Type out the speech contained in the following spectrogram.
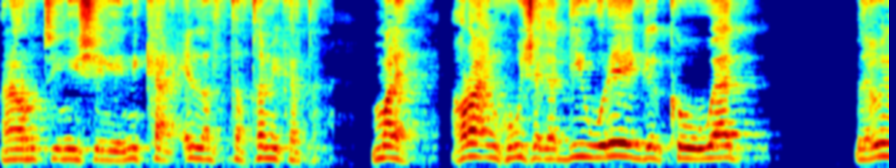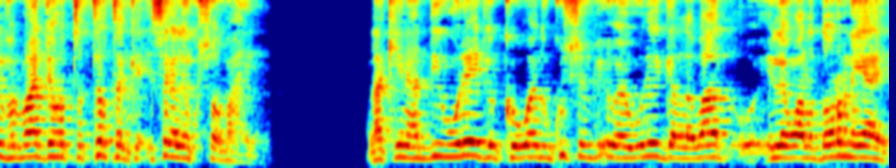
Anaa runtii inii sheegaya ninkaan cid la tartami karta ma leh. Horaa in kugu sheega haddii wareega koowaad. Madaxweyne farmaajo horta tartanka isaga le ku soo baxaya laakiin haddii wareega koowaad uu ku soo bixi waayo wareega labaad ilan waa la dooranayaaye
